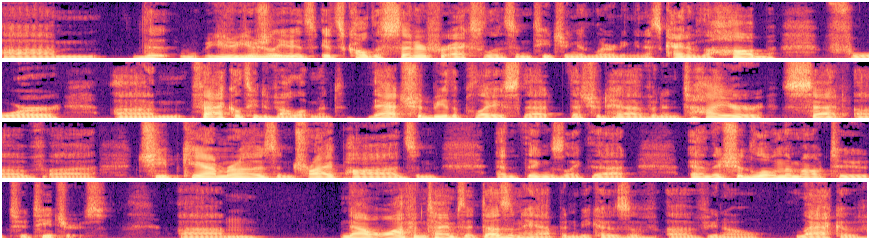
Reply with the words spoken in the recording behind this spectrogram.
um, the usually it's it's called the Center for Excellence in Teaching and Learning, and it's kind of the hub for um, faculty development. That should be the place that that should have an entire set of uh, cheap cameras and tripods and and things like that, and they should loan them out to to teachers. Um, mm. Now, oftentimes that doesn't happen because of of you know lack of,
